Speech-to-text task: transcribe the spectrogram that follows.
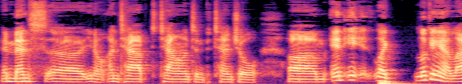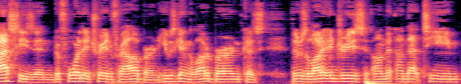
immense, uh, you know, untapped talent and potential. Um, and it, like looking at last season before they traded for Halliburton, he was getting a lot of burn because there was a lot of injuries on the, on that team,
